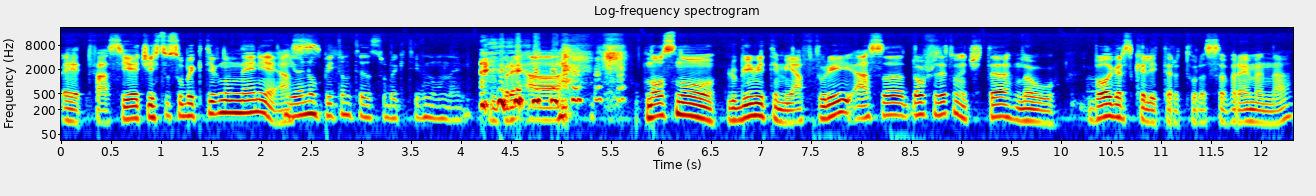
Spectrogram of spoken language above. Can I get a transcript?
Е, това си е чисто субективно мнение. Аз... Именно питам те за субективно мнение. Добре, а относно любимите ми автори, аз общо взето не чета много българска литература, съвременна.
